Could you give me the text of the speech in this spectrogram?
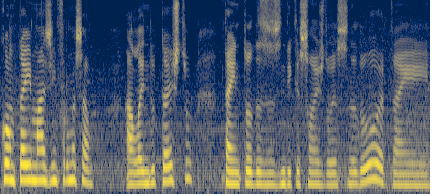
contêm mais informação. Além do texto, tem todas as indicações do encenador, tem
